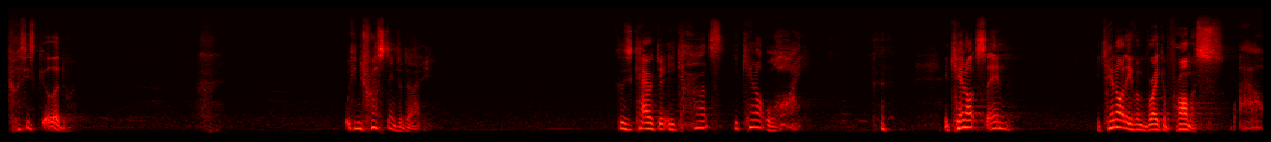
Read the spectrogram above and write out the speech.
because he's good. We can trust him today. Because his character, he can't, he cannot lie. He cannot sin. He cannot even break a promise. Wow.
